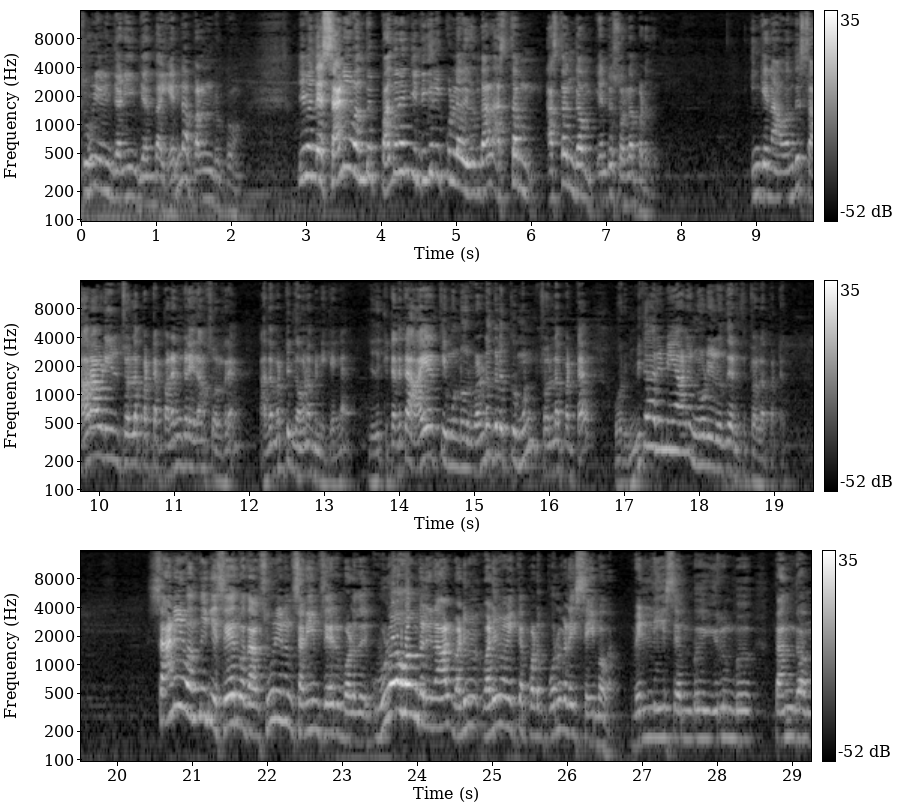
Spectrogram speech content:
சூரியனும் சனியும் சேர்ந்தா என்ன பலன் இருக்கும்? இவன் இந்த சனி வந்து பதினஞ்சு டிகிரிக்குள்ள இருந்தால் அஸ்தம் அஸ்தங்கம் என்று சொல்லப்படுது. இங்கே நான் வந்து சாராவடியில் சொல்லப்பட்ட பலன்களை தான் சொல்றேன். அதை மட்டும் கவனம் பண்ணிக்கங்க. இது கிட்டத்தட்ட ஆயிரத்தி முந்நூறு வருடங்களுக்கு முன் சொல்லப்பட்ட ஒரு மிக அருமையான நூலில் வந்து எடுத்து சொல்லப்பட்டது. சனி வந்து இங்கே சேர்வதால் சூரியனும் சனியும் சேரும் பொழுது உலோகங்களினால் வடிவ- வடிவமைக்கப்படும் பொருள்களை செய்பவர். வெள்ளி செம்பு இரும்பு தங்கம்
